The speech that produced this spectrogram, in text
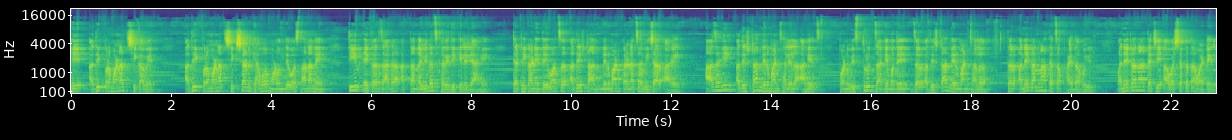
हे अधिक प्रमाणात शिकावेत. अधिक प्रमाणात शिक्षण घ्यावं म्हणून देवस्थानाने तीन एकर जागा आत्ता नवीनच खरेदी केलेली आहे. त्या ठिकाणी देवाचं अधिष्ठान निर्माण करण्याचा विचार आहे. आजही अधिष्ठान निर्माण झालेलं आहेच पण विस्तृत जागेमध्ये जर अधिष्ठान निर्माण झालं तर अनेकांना त्याचा फायदा होईल. अनेकांना त्याची आवश्यकता वाटेल.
